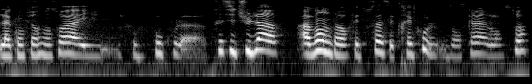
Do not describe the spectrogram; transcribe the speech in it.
la confiance en soi, il, il faut beaucoup la. Après, si tu l'as avant d'avoir fait tout ça, c'est très cool. Dans ce cas-là, lance-toi.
